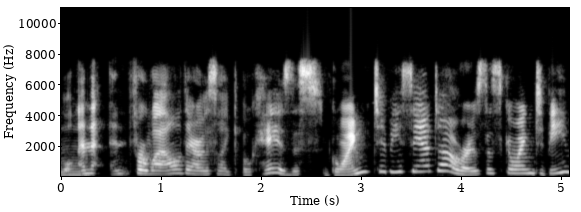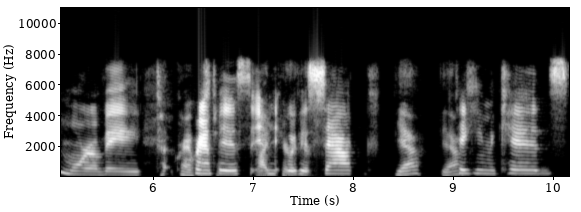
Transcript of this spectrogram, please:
Well, Mm. and th- and for a while there, I was like, okay, is this going to be Santa or is this going to be more of a T- Krampus. Krampus in, with character. his sack Yeah, yeah, taking the kids?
